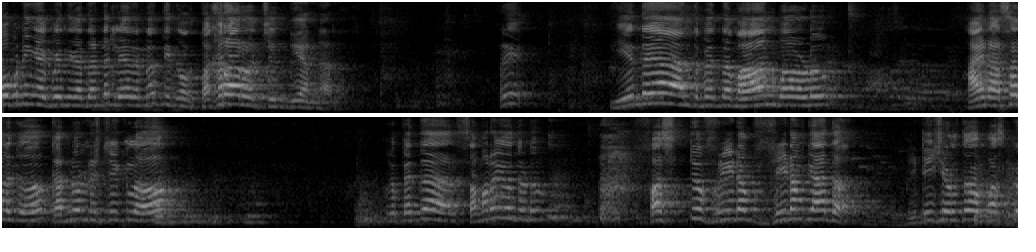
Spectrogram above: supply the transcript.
ఓపెనింగ్ అయిపోయింది కదంటే లేదన్నా దీనికి ఒక తకరారు వచ్చింది అన్నారు. అరే ఏందయ్యా అంత పెద్ద మహానుభావుడు? ఆయన అసలుకు కర్నూలు డిస్టిక్లో ఒక పెద్ద సమరయోధుడు. ఫస్ట్ ఫ్రీడమ్ ఫ్రీడమ్ కాదు. బ్రిటిషులతో ఫస్ట్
